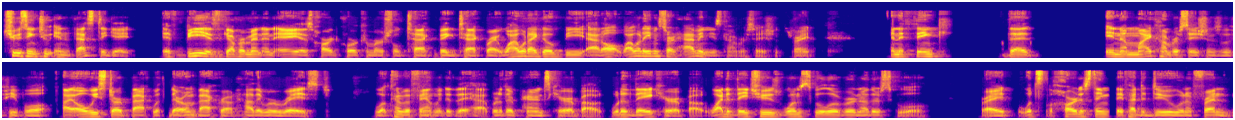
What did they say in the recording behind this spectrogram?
choosing to investigate. If B is government and A is hardcore commercial tech big tech right why would I go B at all? Why would I even start having these conversations right? And I think that in my conversations with people I always start back with their own background how they were raised what kind of a family did they have what do their parents care about what do they care about why did they choose one school over another school right? What's the hardest thing they've had to do when a friend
